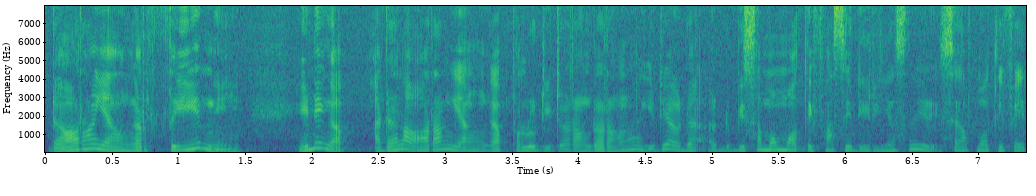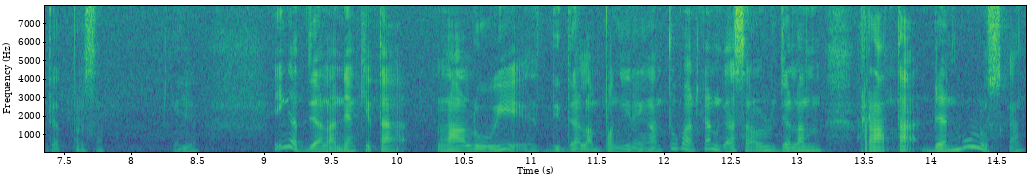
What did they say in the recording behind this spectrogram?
Dan orang yang ngerti ini, ini nggak adalah orang yang nggak perlu didorong-dorong lagi. Dia udah, bisa memotivasi dirinya sendiri, self motivated person. Ya. Ingat jalan yang kita lalui di dalam pengiringan Tuhan kan nggak selalu jalan rata dan mulus kan.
